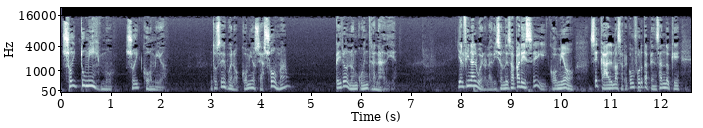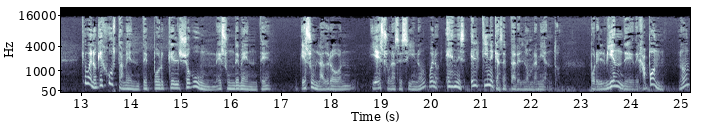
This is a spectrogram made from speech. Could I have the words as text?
Soy tú mismo. Soy Comio. Entonces, bueno, Comio se asoma, pero no encuentra a nadie. Y al final, bueno, la visión desaparece y Comio se calma, se reconforta pensando que, que bueno, que justamente porque el shogun es un demente, es un ladrón y es un asesino, bueno, él tiene que aceptar el nombramiento por el bien de, de Japón, ¿no?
